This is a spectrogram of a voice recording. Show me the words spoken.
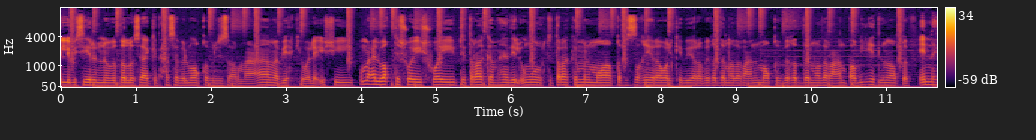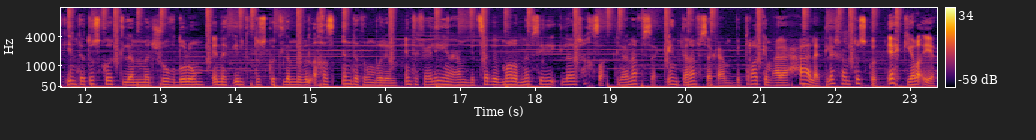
اللي بيصير إنه بيضله ساكت حسب الموقف اللي صار معاه ما بيحكي ولا إشي. ومع الوقت شوي شوي بتتراكم هذه الأمور بتتراكم المواقف الصغيرة والكبيرة بغض النظر عن الموقف بغض النظر عن طبيعة الموقف. إنك أنت تسكت لما تشوف ظلم إنك أنت تسكت لما بالأخص أنت تنظلم. أنت فعليا عم بتسبب مرض نفسي لشخصك لنفسك. أنت نفسك عم بتراكم على حالك. ليش عم تسكت؟ احكي احكي رأيك.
